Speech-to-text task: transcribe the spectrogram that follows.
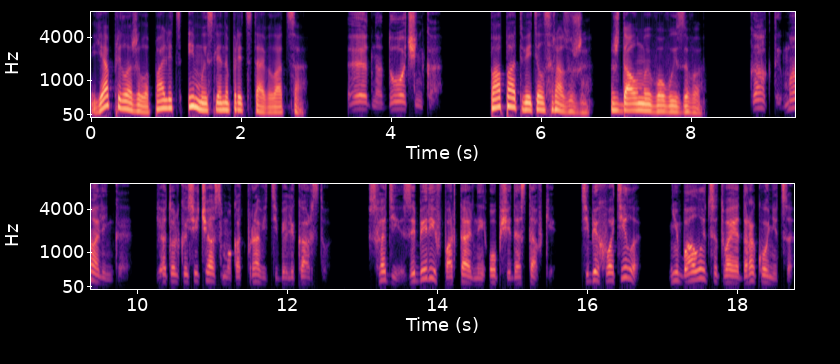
я приложила палец и мысленно представила отца. «Эдна, доченька». Папа ответил сразу же. Ждал моего вызова. «Как ты, маленькая? Я только сейчас смог отправить тебе лекарство. Сходи, забери в портальной общей доставке. Тебе хватило? Не балуется твоя драконица?»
